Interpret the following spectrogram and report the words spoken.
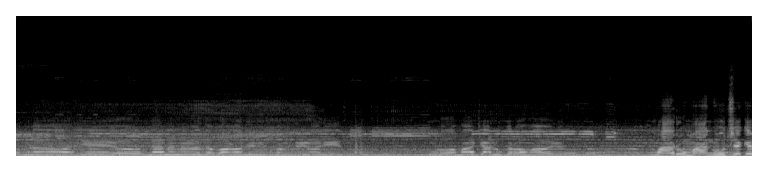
હમણાં જે નાના નાના દબાણો જે વિશ્વામિત્રીના જે તોડવામાં ચાલુ કરવામાં આવે છે. મારું માનવું છે કે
